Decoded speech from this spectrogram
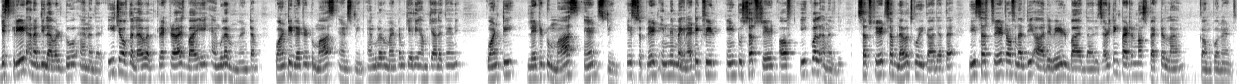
discrete energy level to another. Each of the level characterized by a angular momentum quantity related to mass and spin. Angular momentum के लिए हम क्या लेते हैं जी quantity related to mass and spin is split in a magnetic field into substrate of equal energy. Substrate सब levels को ही कहा जाता है. These substrate of energy are revealed by the resulting pattern of spectral line components.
